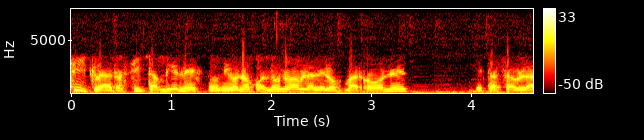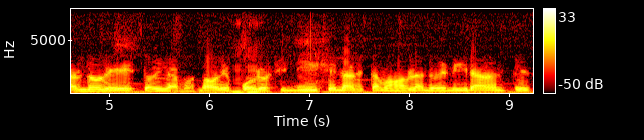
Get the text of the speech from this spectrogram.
Sí, claro, sí, también esto. Digo, ¿no? Cuando uno habla de los marrones, estás hablando de esto, digamos, ¿no? De pueblos indígenas, estamos hablando de migrantes,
